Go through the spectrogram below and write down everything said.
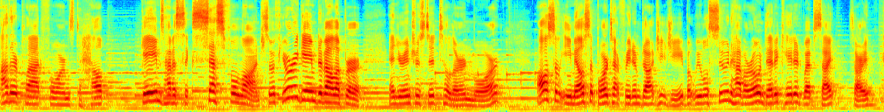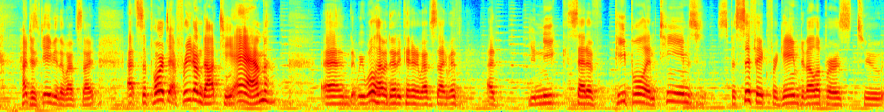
other platforms to help games have a successful launch. So if you're a game developer and you're interested to learn more, also email support at freedom.gg, but we will soon have our own dedicated website. Sorry, I just gave you the website at support at freedom.tm. And we will have a dedicated website with a unique set of people and teams specific for game developers to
